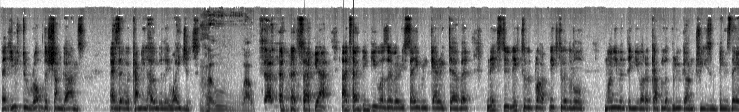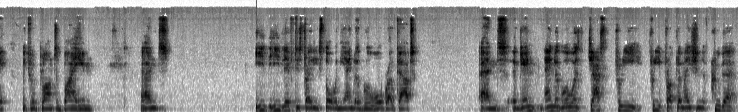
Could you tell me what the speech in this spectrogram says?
that used to rob the Shangaans as they were coming home with their wages. Oh, wow. So, so yeah, I don't think he was a very savory character. But next to next to the plot, next to the little monument thing, you got a couple of blue gum trees and things there, which were planted by him. And he he left his trading store when the Anglo-Boer War broke out. And again, Anglo-Boer was just pre pre proclamation of Kruger,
